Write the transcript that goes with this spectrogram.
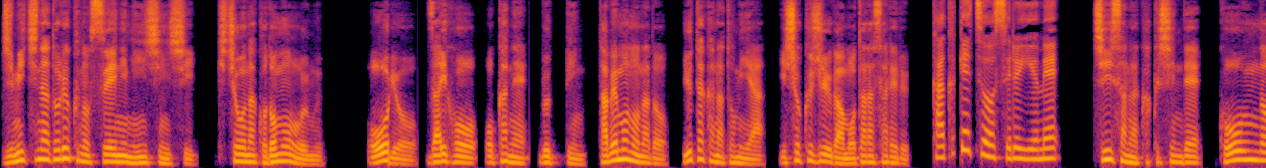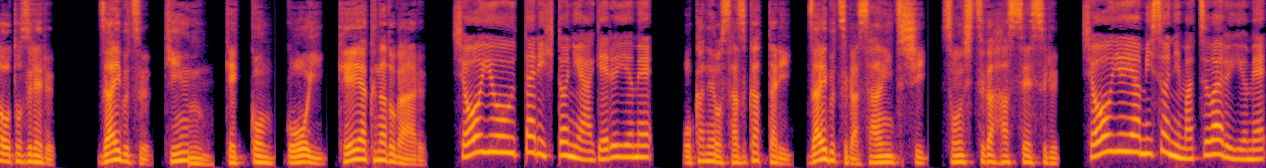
地道な努力の末に妊娠し、貴重な子供を産む。横領、財宝、お金、物品、食べ物など、豊かな富や衣食住がもたらされる。確決をする夢。小さな確信で幸運が訪れる。財物、金運、結婚、合意、契約などがある。醤油を売ったり人にあげる夢。お金を授かったり、財物が散逸し、損失が発生する。醤油や味噌にまつわる夢。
